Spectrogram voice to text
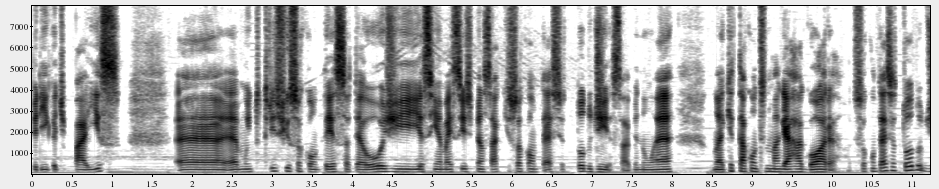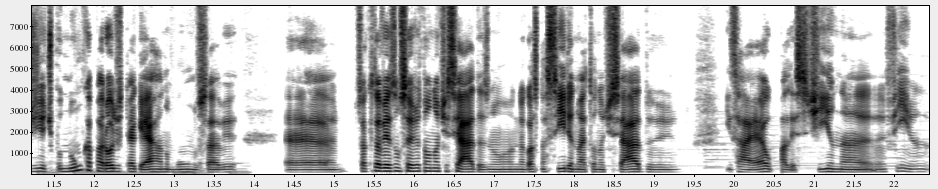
briga de país. É, é, muito triste que isso aconteça até hoje e assim é mais triste pensar que isso acontece todo dia, sabe? Não é não é que tá acontecendo uma guerra agora. Isso acontece todo dia, tipo, nunca parou de ter guerra no mundo, sabe? É, só que talvez não seja tão noticiadas. No negócio na Síria não é tão noticiado. Israel, Palestina, enfim,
